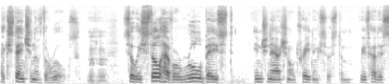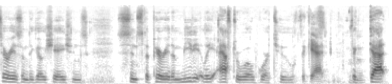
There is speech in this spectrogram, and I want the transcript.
extension of the rules. Mm-hmm. So we still have a rule based international trading system. We've had a series of negotiations since the period immediately after World War II. The GATT. The mm-hmm. GATT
